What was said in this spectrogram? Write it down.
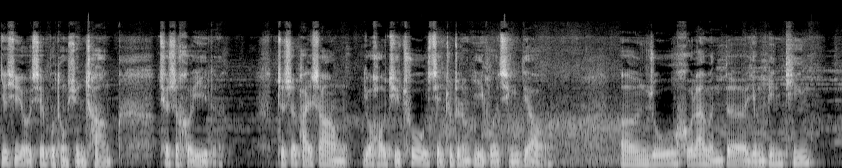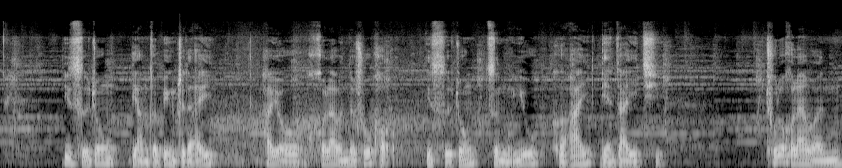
也许有些不同寻常，却是合意的。指示牌上有好几处显出这种异国情调，嗯，如荷兰文的迎宾厅一词中两个并置的 a，还有荷兰文的出口一词中字母 u 和 i 连在一起。除了荷兰文，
